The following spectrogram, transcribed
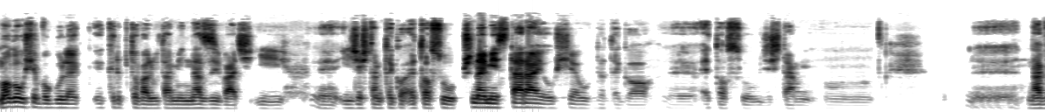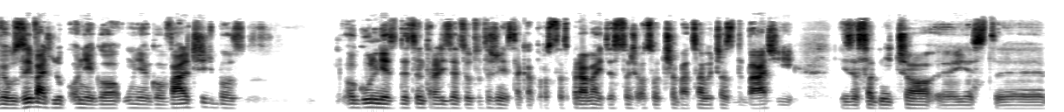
mogą się w ogóle kryptowalutami nazywać i, y, i gdzieś tam tego etosu, przynajmniej starają się do tego etosu gdzieś tam hmm, nawiązywać lub o niego, u niego walczyć, bo ogólnie z decentralizacją to też nie jest taka prosta sprawa i to jest coś, o co trzeba cały czas dbać i, i zasadniczo y, jest y,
